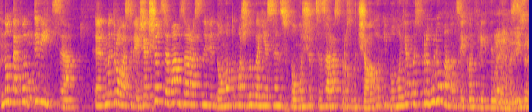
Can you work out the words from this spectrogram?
Ну так от дивіться, Дмитро Васильович, якщо це вам зараз невідомо, то можливо є сенс в тому, щоб це зараз прозвучало і було якось врегульовано цей конфлікт інтересів.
